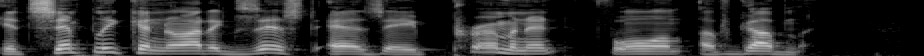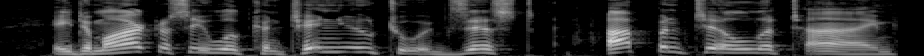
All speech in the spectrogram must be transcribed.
It simply cannot exist as a permanent form of government. A democracy will continue to exist up until the time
